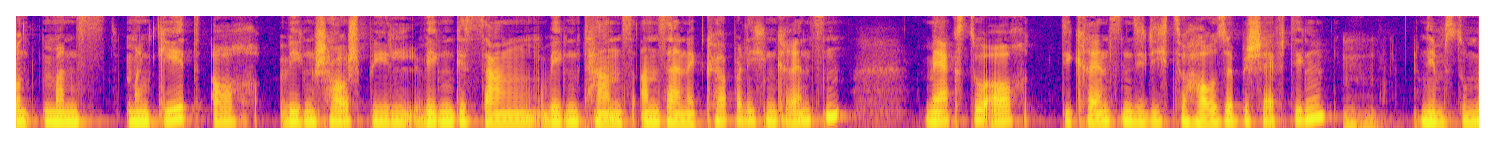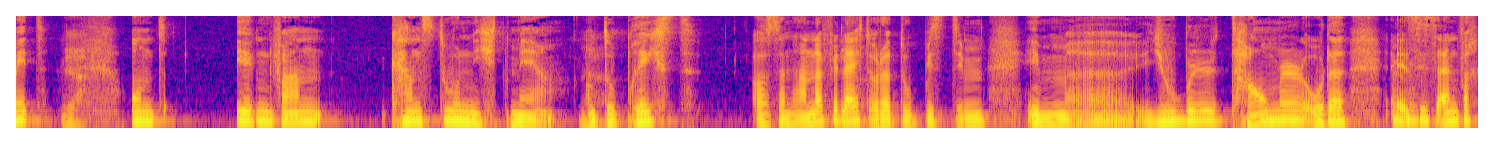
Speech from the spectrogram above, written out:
und man man geht auch wegen Schauspiel, wegen Gesang, wegen Tanz an seine körperlichen Grenzen. Merkst du auch die Grenzen, die dich zu Hause beschäftigen, mhm. nimmst du mit. Ja. Und irgendwann kannst du nicht mehr ja. und du brichst auseinander vielleicht oder du bist im, im äh, Jubel, Taumel oder mhm. es ist einfach,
